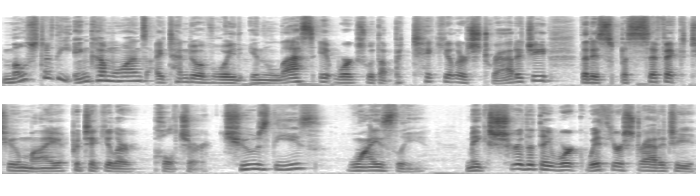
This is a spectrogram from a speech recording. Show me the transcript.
Most of the income ones I tend to avoid unless it works with a particular strategy that is specific to my particular culture. Choose these wisely Make sure that they work with your strategy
